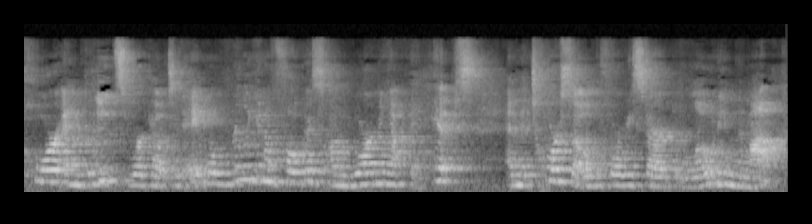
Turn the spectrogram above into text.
core and glutes workout today, we're really gonna focus on warming up the hips and the torso before we start loading them up.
